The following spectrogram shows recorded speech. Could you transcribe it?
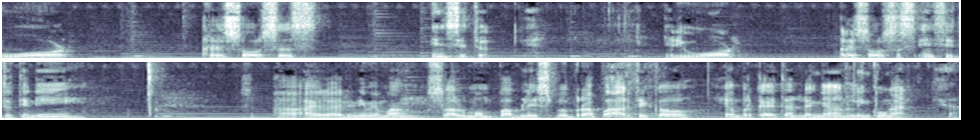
World Resources Institute. Jadi World Resources Institute ini akhir-akhir ini memang selalu mempublish beberapa artikel yang berkaitan dengan lingkungan. Ya.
